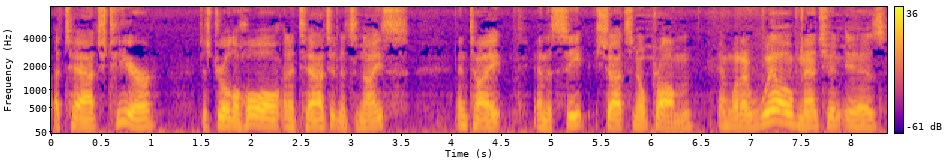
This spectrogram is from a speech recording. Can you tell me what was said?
attached here. Just drill the hole and attach it, and it's nice and tight, and the seat shuts no problem. And what I will mention is,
